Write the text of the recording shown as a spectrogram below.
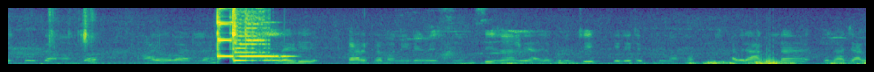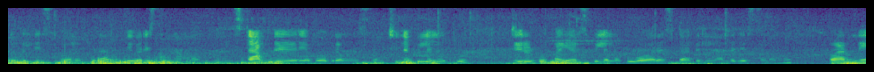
ఎక్కూరు గ్రామంలో ఆరవ వార్డులో రైడ్ కార్యక్రమాన్ని నిర్వహిస్తున్నాము సీజనల్ వ్యాధుల గురించి తెలియజెప్తున్నాము. అవి రాకుండా ఎలా జాగ్రత్తలు తీసుకోవాలో కూడా వివరిస్తున్నాము. స్టాఫ్ ఏరియా ప్రోగ్రామ్ చేస్తున్నాము చిన్నపిల్లలకు జీరో టు ఫైవ్ ఇయర్స్ పిల్లలకు ఓఆర్ఎస్ బాటిల్ని అందజేస్తున్నాము. వారిని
